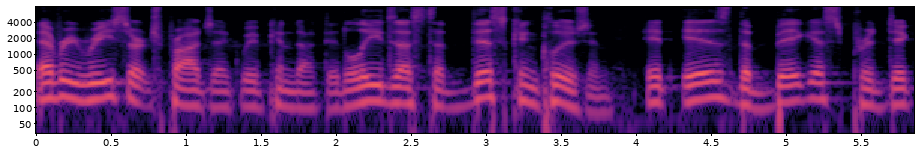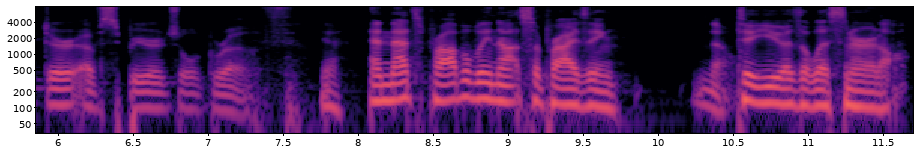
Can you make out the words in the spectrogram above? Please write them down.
Every research project we've conducted leads us to this conclusion it is the biggest predictor of spiritual growth. Yeah. And that's probably not surprising No. to you as a listener at all.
